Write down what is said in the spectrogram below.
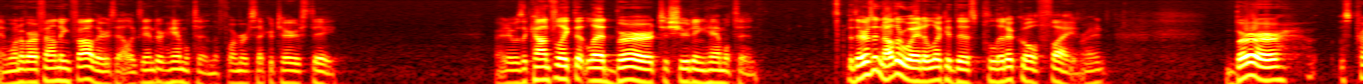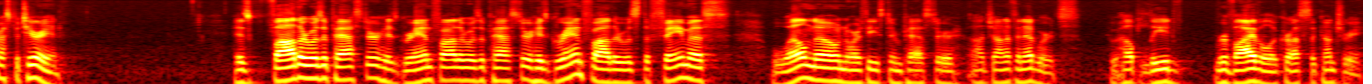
and one of our founding fathers, Alexander Hamilton, the former Secretary of State. Right, it was a conflict that led Burr to shooting Hamilton. But there's another way to look at this political fight, right? Burr was Presbyterian. His father was a pastor, his grandfather was a pastor. His grandfather was the famous well known Northeastern pastor, uh, Jonathan Edwards, who helped lead revival across the country.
